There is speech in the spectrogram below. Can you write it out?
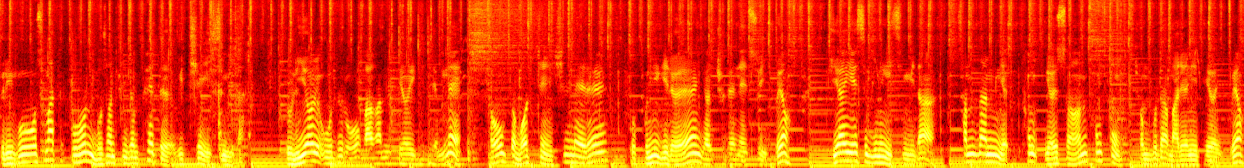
그리고 스마트폰 무선 충전 패드 위치해 있습니다. 또 리얼 우드로 마감이 되어 있기 때문에 더욱더 멋진 실내를 또 분위기를 연출해낼 수 있고요. DIS 기능이 있습니다. 3단 열, 통, 열선, 통풍 전부 다 마련이 되어 있고요.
